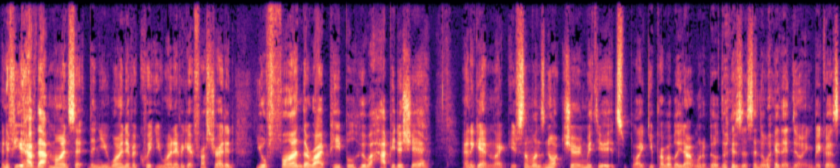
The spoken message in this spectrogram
And if you have that mindset, then you won't ever quit, you won't ever get frustrated. You'll find the right people who are happy to share. And again, like if someone's not sharing with you, it's like you probably don't want to build the business in the way they're doing because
